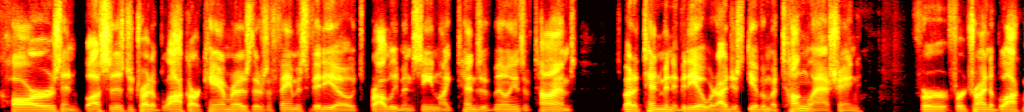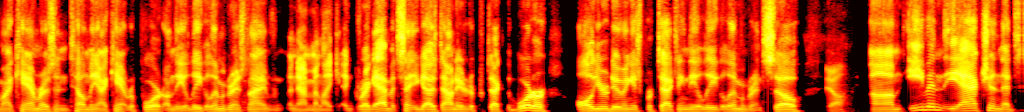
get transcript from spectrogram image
cars and buses to try to block our cameras. There's a famous video. It's probably been seen like tens of millions of times. It's about a 10 minute video where I just give them a tongue lashing for for trying to block my cameras and tell me I can't report on the illegal immigrants. And, I, and I'm like, Greg Abbott sent you guys down here to protect the border. All you're doing is protecting the illegal immigrants. So Yeah. um, even the action that's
